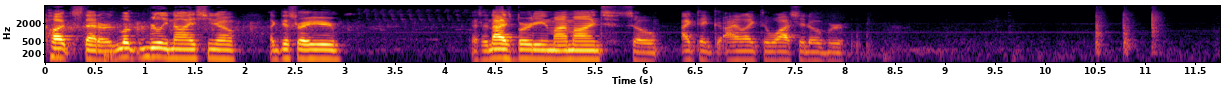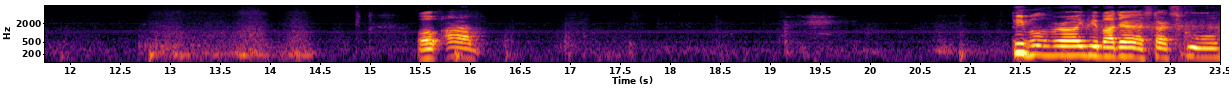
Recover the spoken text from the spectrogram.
putts that are look really nice. You know, like this right here. That's a nice birdie in my mind. So I think I like to watch it over. Well, um, people for all you people out there that start school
